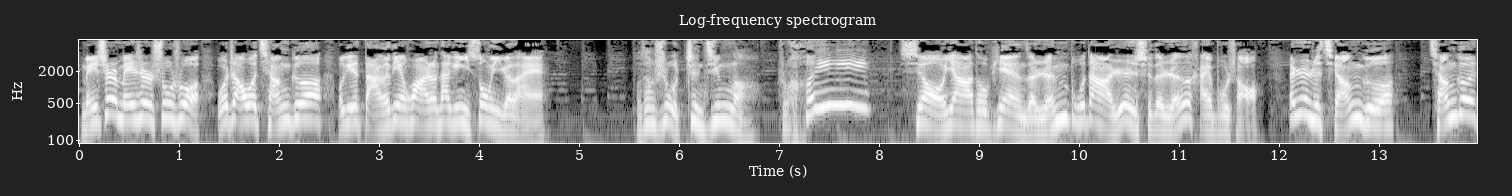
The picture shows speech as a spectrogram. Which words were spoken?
没事没事叔叔，我找我强哥，我给他打个电话，让他给你送一个来。”我当时我震惊了，说：“嘿。”小丫头片子，人不大，认识的人还不少，还认识强哥。强哥，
